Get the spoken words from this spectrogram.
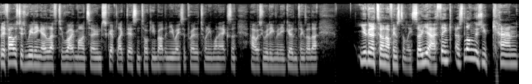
But if I was just reading a left to right monotone script like this and talking about the new Acer Predator 21X and how it's really, really good and things like that, you're going to turn off instantly. So yeah, I think as long as you can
